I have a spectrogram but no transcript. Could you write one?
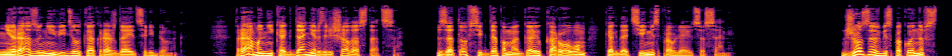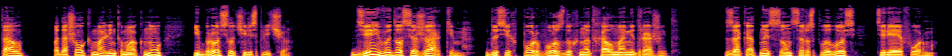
Ни разу не видел, как рождается ребенок. Рама никогда не разрешала остаться. Зато всегда помогаю коровам, когда те не справляются сами. Джозеф беспокойно встал, подошел к маленькому окну и бросил через плечо. День выдался жарким, до сих пор воздух над холмами дрожит. Закатное солнце расплылось, теряя форму.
